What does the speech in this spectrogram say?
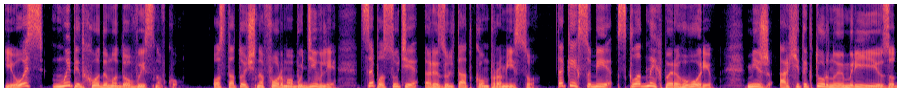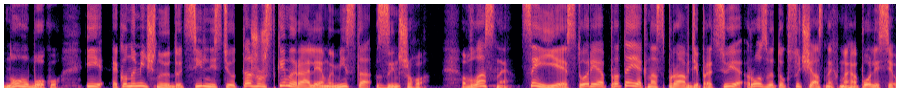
І ось ми підходимо до висновку. Остаточна форма будівлі це, по суті, результат компромісу. Таких собі складних переговорів між архітектурною мрією з одного боку і економічною доцільністю та жорсткими реаліями міста з іншого. Власне, це і є історія про те, як насправді працює розвиток сучасних мегаполісів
